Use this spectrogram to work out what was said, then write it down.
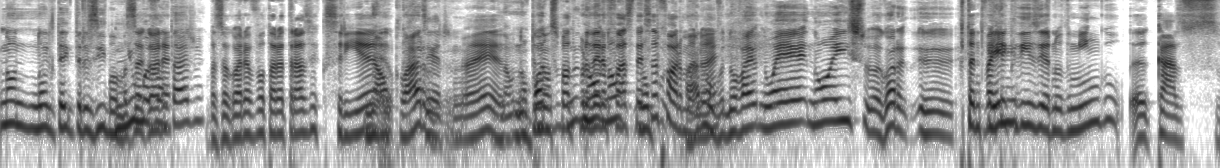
não, não lhe tem trazido Bom, nenhuma agora, vantagem. Mas agora voltar atrás é que seria. Não, claro. Dizer, não, é? não, não, pode, não se pode perder não, a face dessa forma, claro, não, é? Não, vai, não, é, não é isso. Agora, uh, Portanto, vai é... ter que dizer no domingo, uh, caso se,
